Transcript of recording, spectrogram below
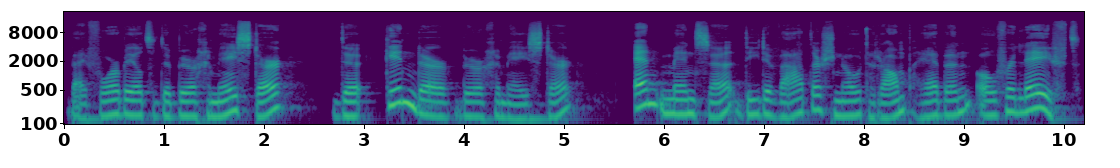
bijvoorbeeld de burgemeester, de kinderburgemeester en mensen die de watersnoodramp hebben overleefd.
